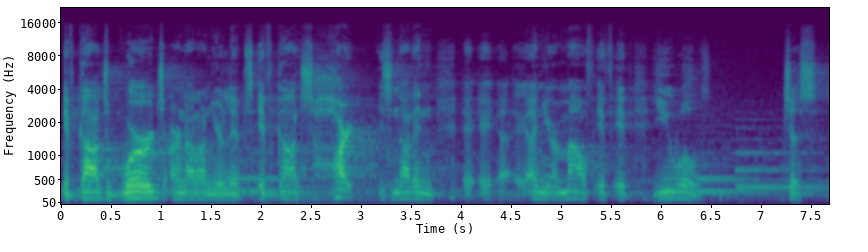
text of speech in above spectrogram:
if God's words are not on your lips, if God's heart is not in, uh, in your mouth, if, if you will just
